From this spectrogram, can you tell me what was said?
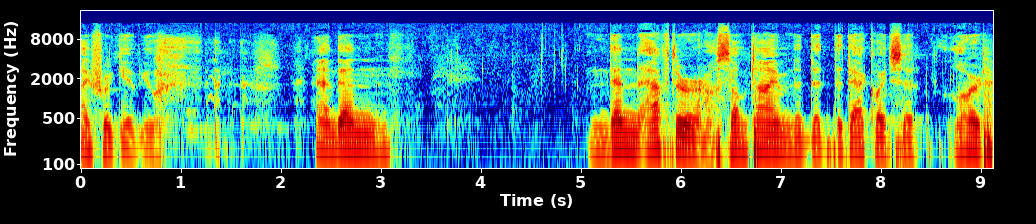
I forgive you. and then then after some time, the, the, the Dacoit said, Lord,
